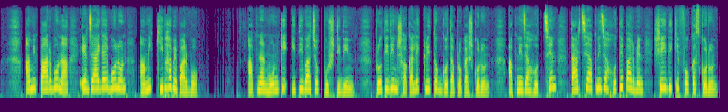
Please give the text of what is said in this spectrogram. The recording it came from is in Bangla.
আমি পারব না, এর জায়গায় বলুন, আমি কীভাবে পারব? আপনার মনকে ইতিবাচক পুষ্টি দিন। প্রতিদিন সকালে কৃতজ্ঞতা প্রকাশ করুন। আপনি যা হচ্ছেন, তার চেয়ে আপনি যা হতে পারবেন, সেই দিকে ফোকাস করুন।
